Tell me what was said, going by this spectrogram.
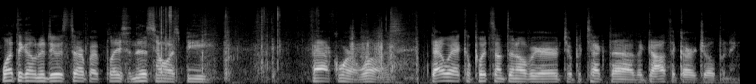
One thing I'm gonna do is start by placing this OSB back where it was. That way I can put something over here to protect the, the Gothic arch opening.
